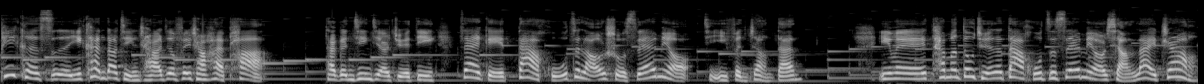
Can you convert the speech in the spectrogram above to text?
皮克斯一看到警察就非常害怕，他跟金吉尔决定再给大胡子老鼠 Samuel 寄一份账单。因为他们都觉得大胡子 Samuel 想赖账，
